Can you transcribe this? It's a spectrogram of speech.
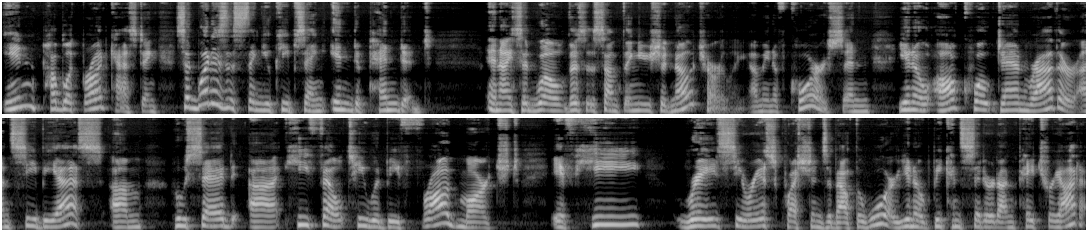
in public broadcasting said, What is this thing you keep saying, independent? And I said, Well, this is something you should know, Charlie. I mean, of course. And, you know, I'll quote Dan Rather on CBS, um, who said uh, he felt he would be frog marched if he raised serious questions about the war, you know, be considered unpatriotic.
